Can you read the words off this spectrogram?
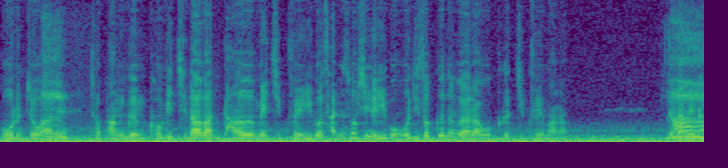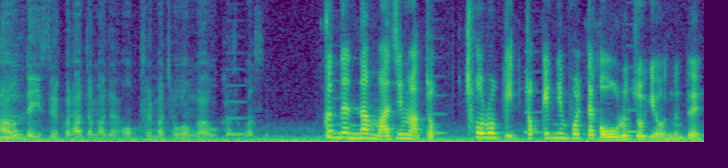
오른쪽 아래 음. 저 방금 거기 지나간 다음에 직후에 이거 산소실 이거 어디서 끄는 거야라고 그 직후에 말함 그 다음에 아. 가운데 있을 걸 하자마자 어 설마 저건가 하고 가서 봤음 근데 난 마지막 저 초록이 쪼끼님 볼 때가 오른쪽이었는데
